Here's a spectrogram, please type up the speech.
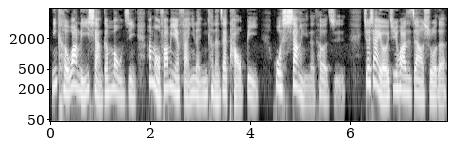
你渴望理想跟梦境，它某方面也反映了你可能在逃避或上瘾的特质。就像有一句话是这样说的：“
